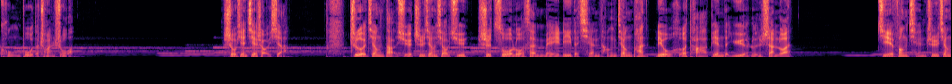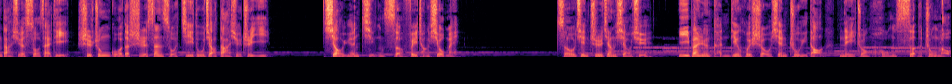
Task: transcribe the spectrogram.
恐怖的传说。首先介绍一下，浙江大学之江校区是坐落在美丽的钱塘江畔六合塔边的月轮山峦。解放前，之江大学所在地是中国的十三所基督教大学之一，校园景色非常秀美。走进之江校区，一般人肯定会首先注意到那幢红色的钟楼。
